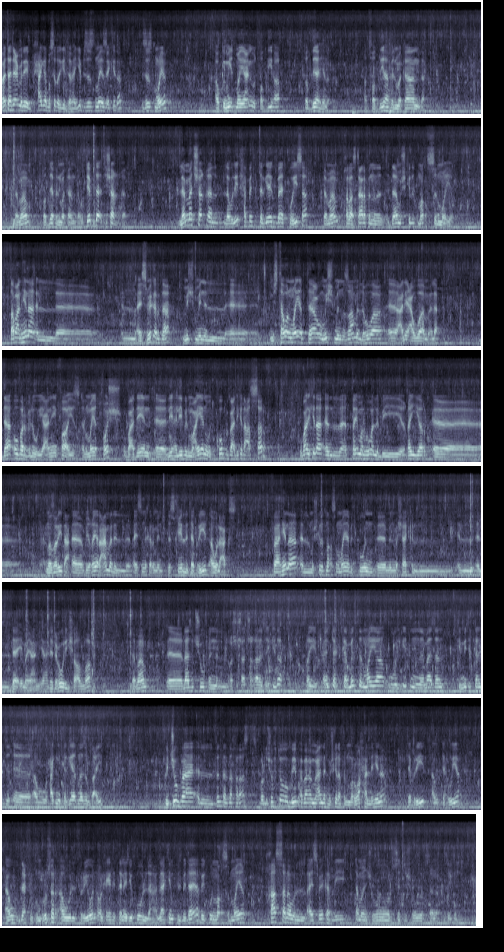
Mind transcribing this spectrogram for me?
فأنت هتعمل إيه؟ بحاجه بسيطة جدا هتجيب إزازة مية زي كده إزازة مية أو كمية مية يعني وتفضيها تفضيها هنا. هتفضيها في المكان ده. تمام؟ تفضيها في المكان ده. وتبدأ تشغل. لما تشغل لو لقيت حباية التلجاية بقت كويسة تمام؟ خلاص تعرف إن ده مشكلة نقص المية. طبعا هنا ال- ال ice maker ده مش من ال- مستوى المية بتاعه مش من النظام اللي هو عليه عوامة لا. ده overflow يعني فايض. المية تخش وبعدين آه، ليها level معين وتكب بعد كده على الصرف. وبعد كده ال- ال timer هو اللي بيغير آه، نظرية آه، بيغير عمل ال- ال ice maker من تسخين لتبريد أو العكس. فهنا المشكلة نقص المية بتكون آه، من المشاكل ال- الدائمة يعني. هتدعولي إن شاء الله. تمام؟ آه لازم تشوف إن الرشاشات شغالة زي كده. طيب أنت كملت المية ولقيت إن ما زال كمية الثلج آه أو حجم التلجاية نازل ضعيف. بتشوف بقى الفلتر ده خلاص؟ برضه شفته. بيبقى بقى عندك مشكلة في المروحة اللي هنا تبريد أو التهوية. أو ضعف ال compressor أو ال freon أو الحاجات الثانية دي كلها. لكن في البداية بيكون نقص المية خاصة لو ال ice maker ليه 8 شهور 6 شهور سنة زي كده.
